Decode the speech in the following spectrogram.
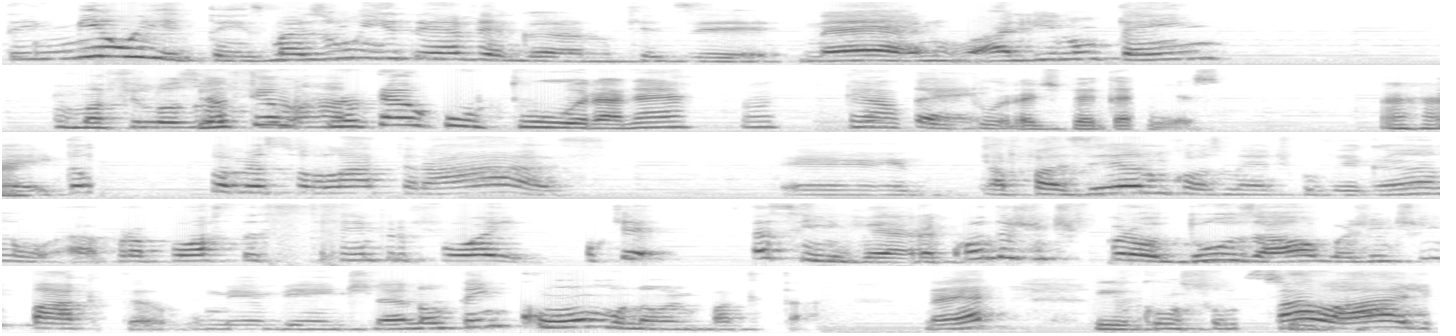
tem mil itens, mas um item é vegano, quer dizer, né? ali não tem uma filosofia. Não tem, uma... não tem uma cultura, né? Não tem não uma tem. cultura de veganismo. Uhum. É, então, começou lá atrás é, a fazer um cosmético vegano, a proposta sempre foi. Porque, assim, Vera, quando a gente produz algo, a gente impacta o meio ambiente, né? Não tem como não impactar, né? Eu consumo embalagem,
